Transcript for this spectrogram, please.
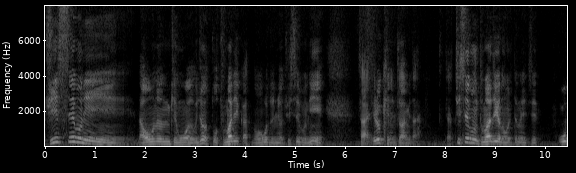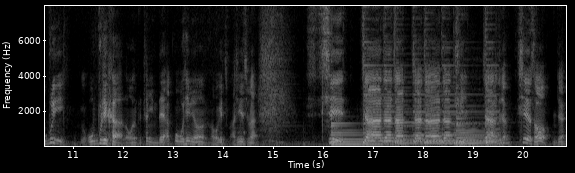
G7이 나오는 경우가 그죠? 또 두 마디가 나오거든요. G7이 자 이렇게 연주합니다. 자 G7 두 마디가 나올 때는 이제 오브리 오브리가 나오는 패턴인데 아까 보시면 나오겠지 아시겠지만 시 짜자자자자자 G자 그죠? 시에서 이제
